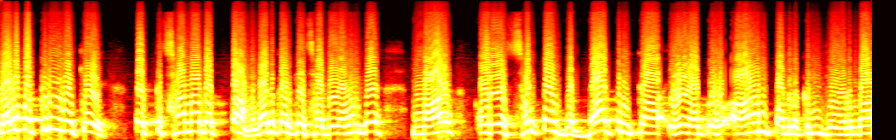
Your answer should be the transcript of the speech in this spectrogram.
ਗਲ ਬੱਕਰੀ ਲੈ ਕੇ ਤੇ ਕਿਸਾਨਾਂ ਦਾ ਧੰਨਵਾਦ ਕਰਕੇ ਸਾਡੇ ਆਉਣਗੇ। ਨਾਲ ਔਰ ਇਹ ਸਭ ਤੋਂ ਵੱਡਾ ਤਰੀਕਾ ਇਹ ਆਮ ਪਬਲਿਕ ਨੂੰ ਜੋੜਨ ਦਾ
